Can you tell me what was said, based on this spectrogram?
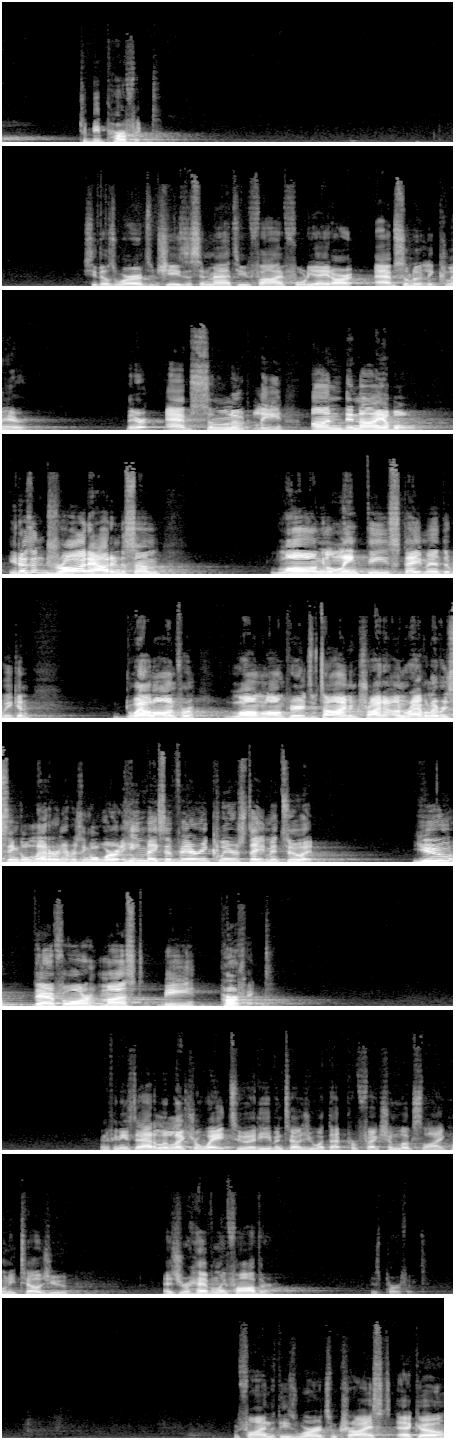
to be perfect? See, those words of Jesus in Matthew 5 48 are absolutely clear. They are absolutely undeniable. He doesn't draw it out into some long and lengthy statement that we can dwell on for long, long periods of time and try to unravel every single letter and every single word. He makes a very clear statement to it. You, therefore, must be perfect And if he needs to add a little extra weight to it, he even tells you what that perfection looks like when he tells you, as your heavenly Father find that these words from Christ echo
